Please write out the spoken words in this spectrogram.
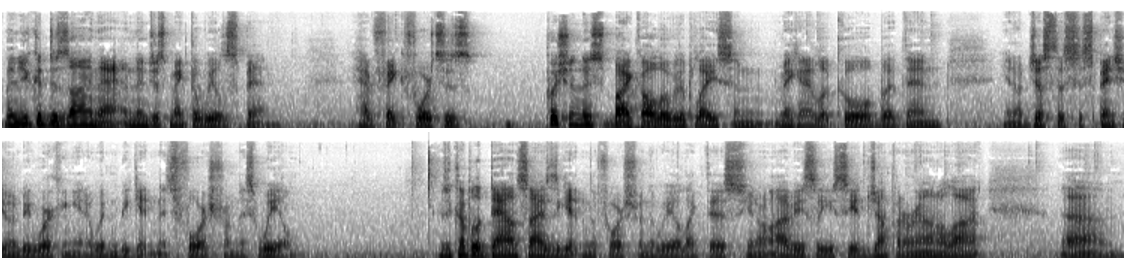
then you could design that and then just make the wheels spin. Have fake forces pushing this bike all over the place and making it look cool, but then, you know, just the suspension would be working and it wouldn't be getting its force from this wheel. There's a couple of downsides to getting the force from the wheel like this. You know, obviously you see it jumping around a lot. Um,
